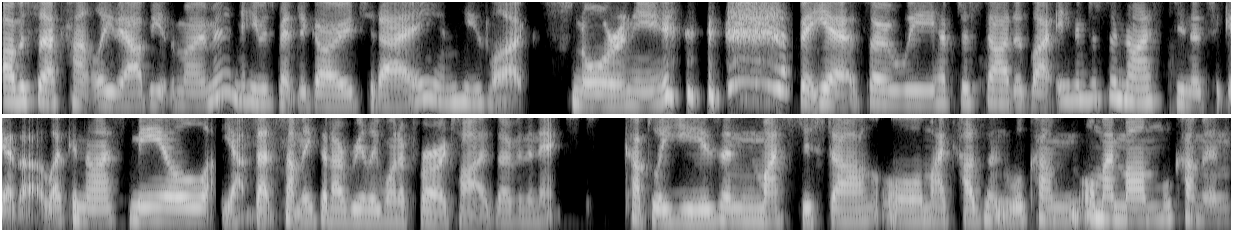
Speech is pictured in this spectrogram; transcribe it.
obviously, I can't leave Albie at the moment. He was meant to go today and he's like snoring here. but yeah, so we have just started, like, even just a nice dinner together, like a nice meal. Yeah, that's something that I really want to prioritize over the next couple of years. And my sister or my cousin will come, or my mum will come and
